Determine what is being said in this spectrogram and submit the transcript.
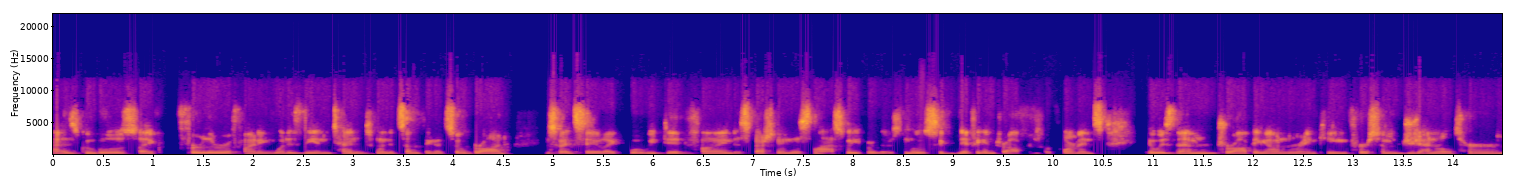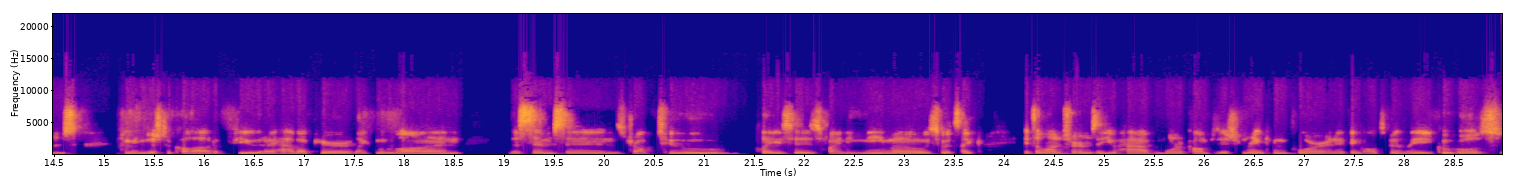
as Google's like further refining what is the intent when it's something that's so broad. So I'd say like what we did find, especially in this last week where there's the most significant drop in performance, it was them dropping out in ranking for some general terms. I mean, just to call out a few that I have up here, like Mulan, The Simpsons, dropped two places, Finding Nemo. So it's like it's a lot of terms that you have more competition ranking for. And I think ultimately Google's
